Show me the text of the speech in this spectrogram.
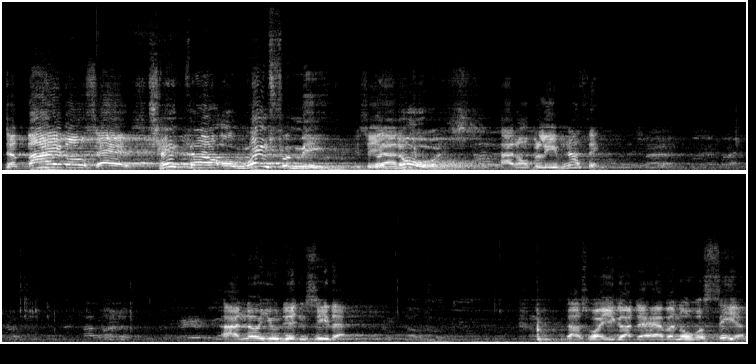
The Bible says, Take thou away from me You see, the I noise. I don't believe nothing. I know you didn't see that. That's why you got to have an overseer.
